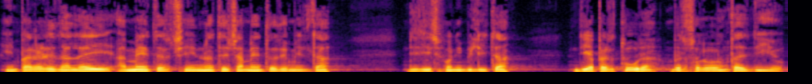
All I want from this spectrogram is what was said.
e imparare da lei a metterci in un atteggiamento di umiltà, di disponibilità, di apertura verso la volontà di Dio.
